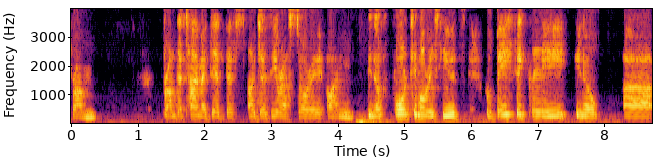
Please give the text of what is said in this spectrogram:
from from the time I did this Al Jazeera story on, you know, four Timorese youths who basically, you know, uh,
